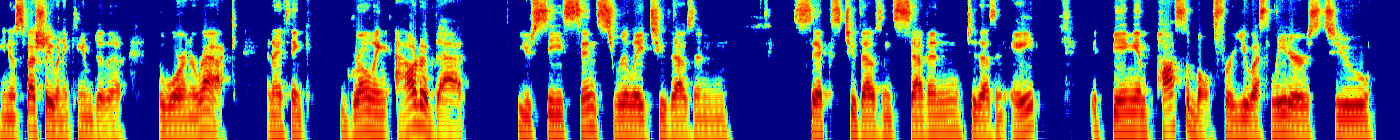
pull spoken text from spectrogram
you know, especially when it came to the, the war in Iraq. And I think growing out of that, you see since really 2006, 2007, 2008, it being impossible for US leaders to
